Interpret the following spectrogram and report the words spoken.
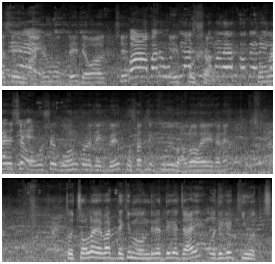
আছে এই মাঠের মধ্যেই দেওয়া হচ্ছে এই প্রসাদ। তোমরা এসে অবশ্যই গ্রহণ করে দেখবে প্রসাদটি খুবই ভালো হয় এখানে। তো চলো এবার দেখি মন্দিরের দিকে যাই ওদিকে কি হচ্ছে।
